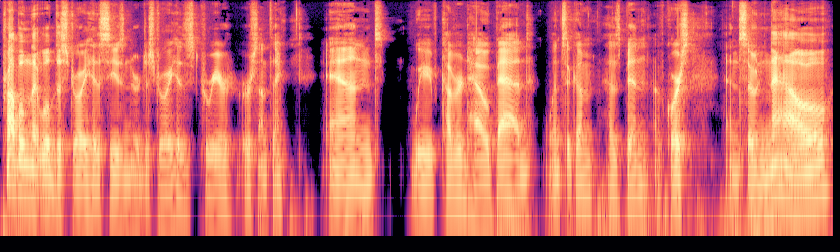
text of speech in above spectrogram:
problem that will destroy his season or destroy his career or something. And we've covered how bad Lincecum has been, of course. And so now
